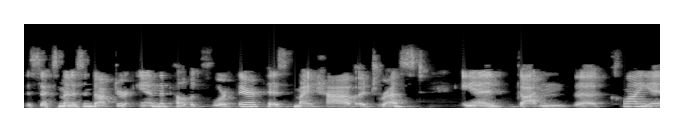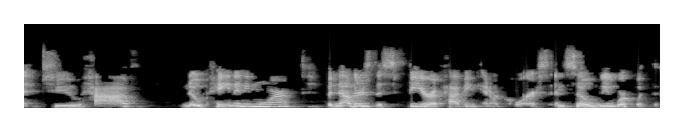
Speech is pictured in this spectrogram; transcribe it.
the sex medicine doctor and the pelvic floor therapist might have addressed and gotten the client to have no pain anymore. But now there's this fear of having intercourse. And so we work with the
